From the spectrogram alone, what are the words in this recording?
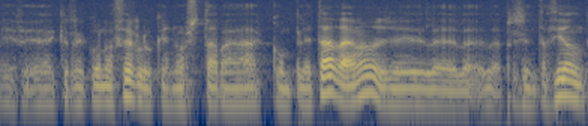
eh, hay que reconocerlo, que no estaba completada, ¿no? La, la, la presentación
